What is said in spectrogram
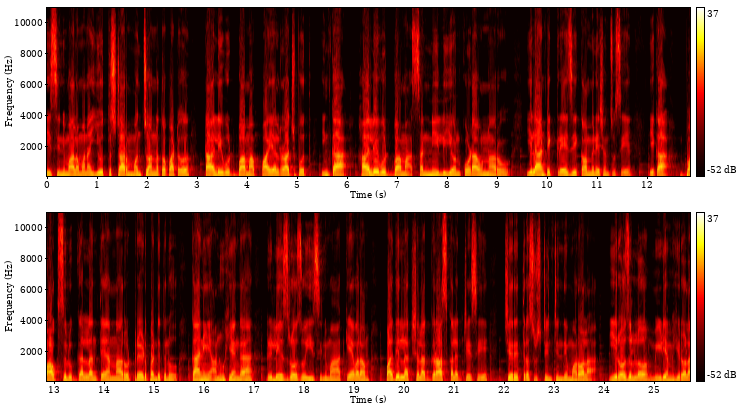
ఈ సినిమాలో మన యూత్ స్టార్ మంచు అన్నతో పాటు టాలీవుడ్ భామ పాయల్ రాజ్పూత్ ఇంకా హాలీవుడ్ భామ సన్నీ లియోన్ కూడా ఉన్నారు. ఇలాంటి క్రేజీ కాంబినేషన్ చూసి ఇక బాక్సులు గల్లంతే అన్నారు ట్రేడ్ పండితులు. కానీ అనూహ్యంగా రిలీజ్ రోజు ఈ సినిమా కేవలం పది లక్షల గ్రాస్ కలెక్ట్ చేసి చరిత్ర సృష్టించింది మరోలా. ఈ రోజుల్లో మీడియం హీరోల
